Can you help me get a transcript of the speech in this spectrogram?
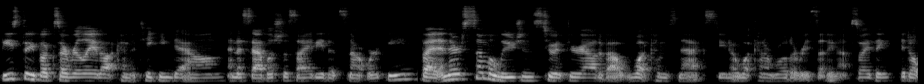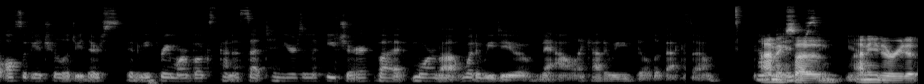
these three books are really about kind of taking down an established society that's not working. But and there's some allusions to it throughout about what comes next. You know, what kind of world are we setting up? So I think it'll also be a trilogy. There's going to be three more books, kind of set ten years in the future, but more about what do we do now? Like how do we build it back? So that'll i'm excited. Yeah. i need to read it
